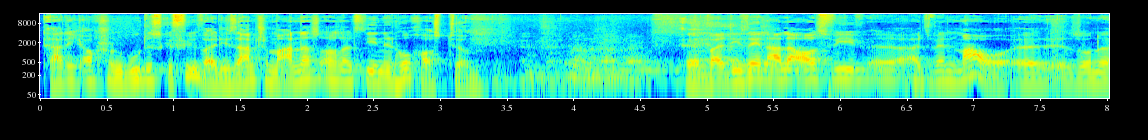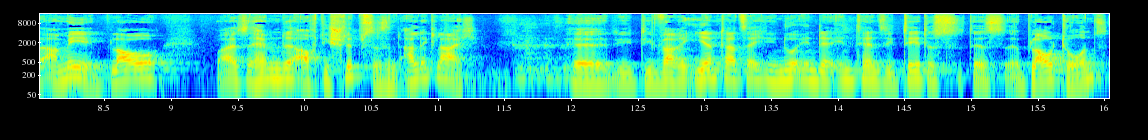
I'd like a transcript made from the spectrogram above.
da hatte ich auch schon ein gutes Gefühl, weil die sahen schon mal anders aus als die in den Hochhaustürmen. Äh, weil die sehen alle aus wie, äh, als wenn Mao, äh, so eine Armee, blau, weiße Hemde, auch die Schlipse sind alle gleich. Die, die, variieren tatsächlich nur in der Intensität des, des Blautons.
